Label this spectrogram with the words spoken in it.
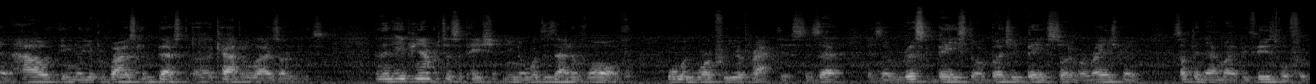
and how you know your providers can best uh, capitalize on these. And then APM participation, you know, what does that involve? What would work for your practice? Is that is a risk-based or budget-based sort of arrangement something that might be feasible for you?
